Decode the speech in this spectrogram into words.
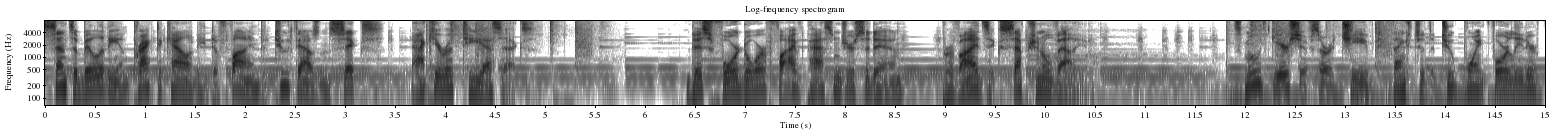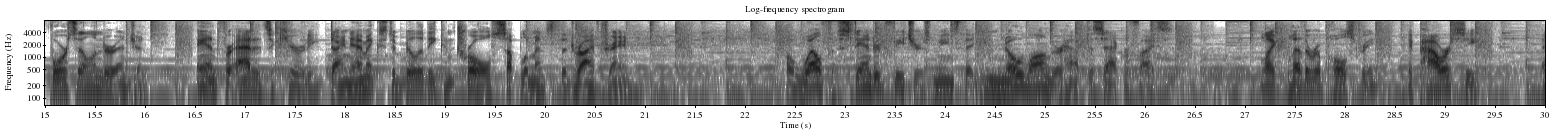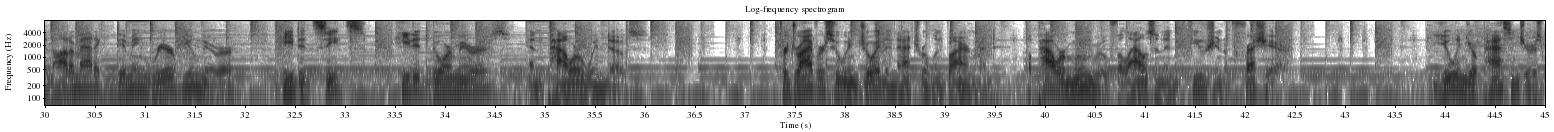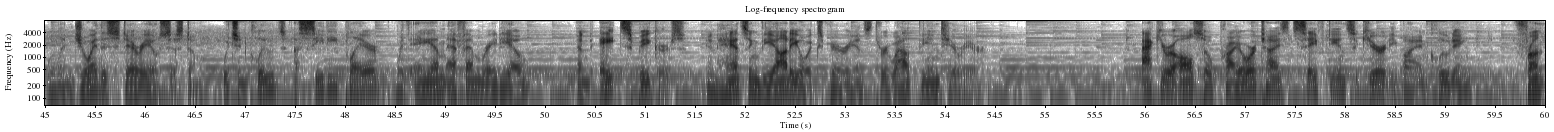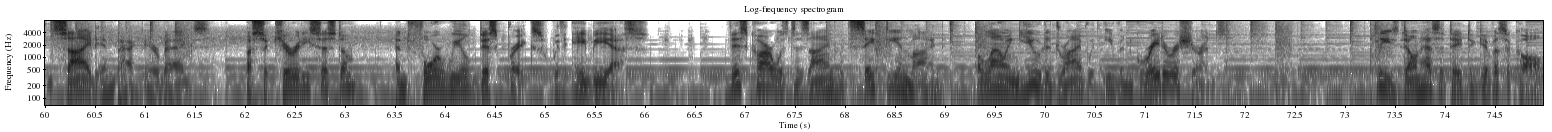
sensibility and practicality define the 2006 Acura TSX. This four-door, five-passenger sedan provides exceptional value. Smooth gear shifts are achieved thanks to the 2.4-liter four-cylinder engine. And for added security, Dynamic Stability Control supplements the drivetrain. A wealth of standard features means that you no longer have to sacrifice. Like leather upholstery, a power seat, an automatic dimming rear view mirror, heated seats, heated door mirrors, and power windows. For drivers who enjoy the natural environment, a power moonroof allows an infusion of fresh air. You and your passengers will enjoy the stereo system, which includes a CD player with AM-FM radio and eight speakers, enhancing the audio experience throughout the interior. Acura also prioritized safety and security by including front side impact airbags, a security system, and four-wheel disc brakes with ABS. This car was designed with safety in mind, allowing you to drive with even greater assurance. Please don't hesitate to give us a call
